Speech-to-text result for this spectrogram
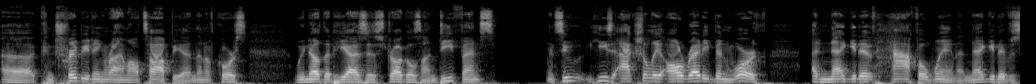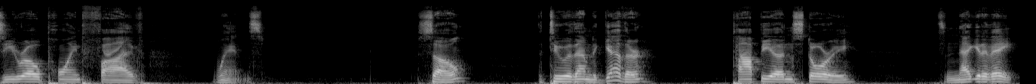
uh, contributing Raimel Tapia. And then of course we know that he has his struggles on defense, and so he's actually already been worth a negative half a win, a negative 0.5 wins. So the two of them together, Tapia and Story, it's negative eight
